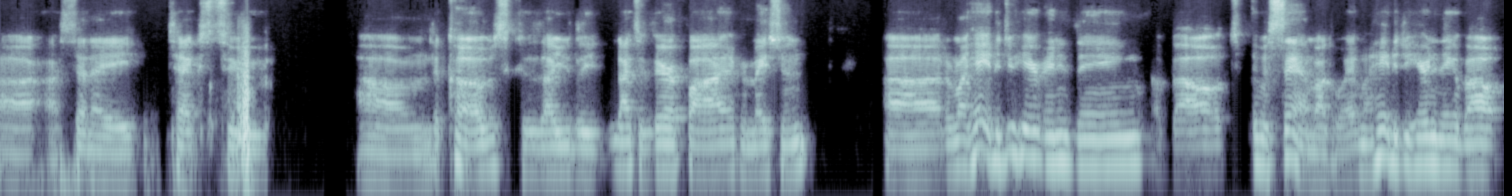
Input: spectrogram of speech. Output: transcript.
Uh, I sent a text to um, the Cubs because I usually like to verify information. Uh, I'm like, hey, did you hear anything about? It was Sam, by the way. I'm like, hey, did you hear anything about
